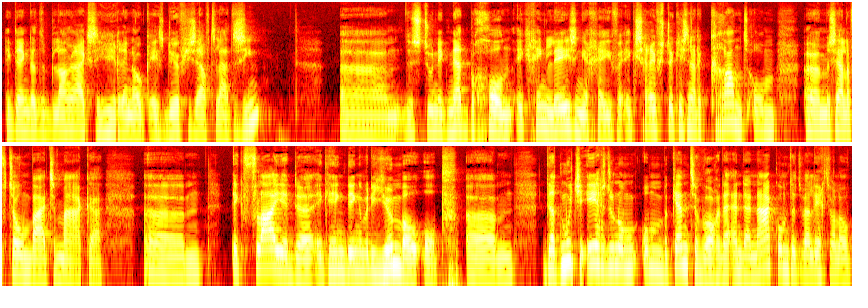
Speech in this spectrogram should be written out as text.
Ik denk dat het belangrijkste hierin ook is: durf jezelf te laten zien. Ehm, dus toen ik net begon, ik ging lezingen geven. Ik schreef stukjes naar de krant om uh, mezelf toonbaar te maken. Ehm, ik flyerde, ik hing dingen met de Jumbo op. Ehm, dat moet je eerst doen om, om bekend te worden. En daarna komt het wellicht wel op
